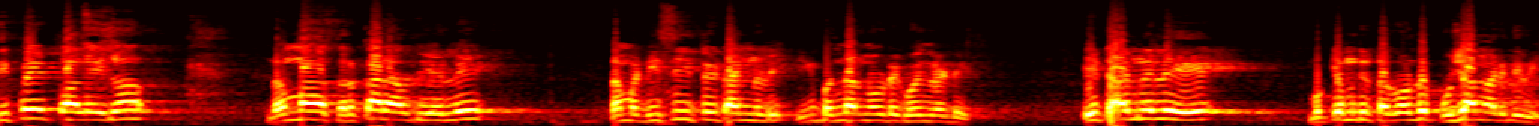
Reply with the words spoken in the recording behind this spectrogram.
ಸಿಪೇಟ್ ಕಾಲೇಜು ನಮ್ಮ ಸರ್ಕಾರ ಅವಧಿಯಲ್ಲಿ ನಮ್ಮ ಡಿ ಸಿ ಇತ್ತು ಈ ಟೈಮ್ನಲ್ಲಿ ಈಗ ಬಂದಾರ ನೋಡ್ರಿ ಗೋವಿಂದ ರೆಡ್ಡಿ. ಈ ಟೈಮ್ನಲ್ಲಿ ಮುಖ್ಯಮಂತ್ರಿ ತಗೊಂಡು ಪೂಜಾ ಮಾಡಿದೀವಿ.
